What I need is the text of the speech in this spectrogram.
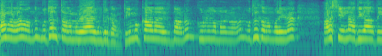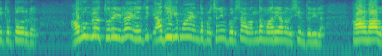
அவங்கெல்லாம் வந்து முதல் தலைமுறையாக இருந்திருக்காங்க. திமுகவில் இருந்தாலும் குறுநில மன்னர்களாலும் முதல் தலைமுறையில் அரசியலில் அதிகாரத்தை தொட்டவர்கள். அவங்க துறையில் எது அதிகமாக எந்த பிரச்சனையும் பெருசாக வந்த மாதிரியான விஷயம் தெரியல. ஆனால்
